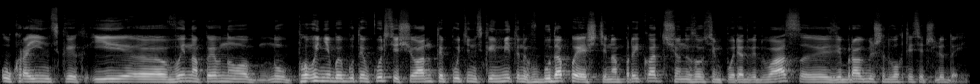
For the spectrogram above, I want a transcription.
українських, і е, ви напевно ну повинні би бути в курсі, що антипутінський мітинг в Будапешті, наприклад, що не зовсім поряд від вас, зібрав більше двох тисяч людей.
